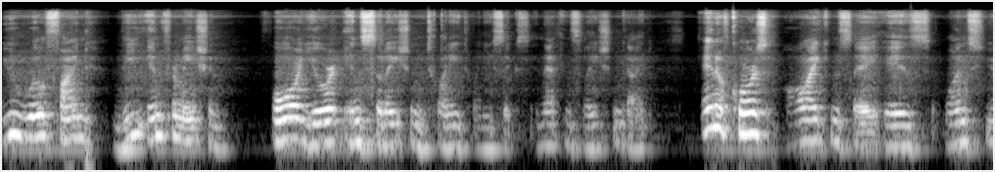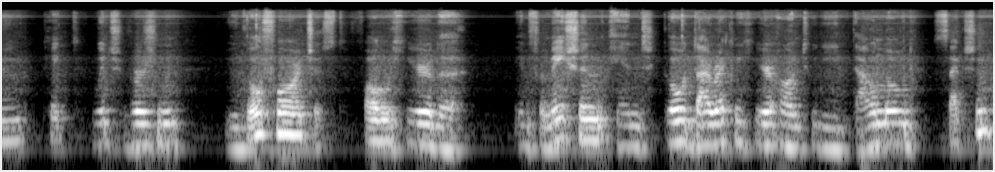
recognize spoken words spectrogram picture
you will find the information for your installation 2026 in that installation guide. And of course, all I can say is once you picked which version you go for, just follow here the information and go directly here onto the download section.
